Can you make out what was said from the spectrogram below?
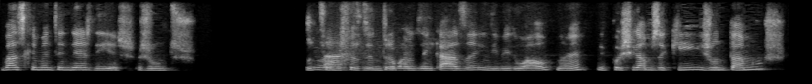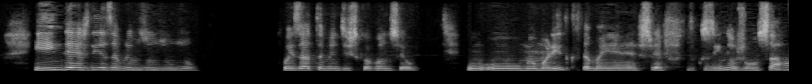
basicamente em 10 dias, juntos. Porque fomos fazendo trabalhos em casa, individual, não é? E depois chegámos aqui, juntámos e em 10 dias abrimos um zoom zoom. Foi exatamente isto que aconteceu. O, o meu marido, que também é chefe de cozinha, o João Sá,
